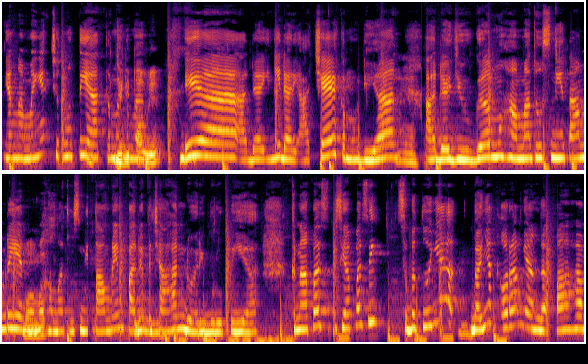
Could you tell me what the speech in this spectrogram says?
yang namanya Cut Mutia Jadi teman-teman. tahu ya. Iya, ada ini dari Aceh, kemudian Hmm. ada juga Muhammad Husni Tamrin. Muhammad- Muhammad, Husni Tamrin pada Hmm. pecahan 2000 rupiah. Kenapa? Siapa sih? Sebetulnya Hmm. banyak orang yang nggak paham.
